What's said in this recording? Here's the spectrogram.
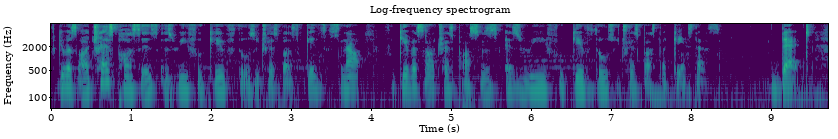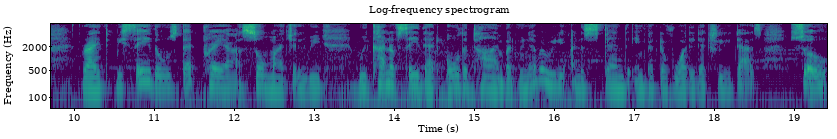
Forgive us our trespasses as we forgive those who trespass against us. Now, forgive us our trespasses as we forgive those who trespass against us. That, right? We say those, that prayer so much and we we kind of say that all the time, but we never really understand the impact of what it actually does. So,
